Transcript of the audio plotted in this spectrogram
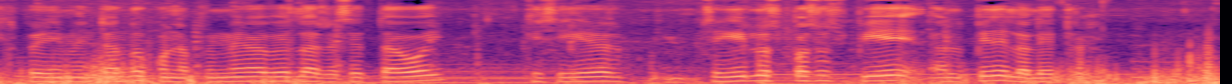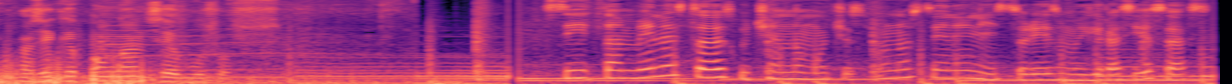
experimentando con la primera vez la receta hoy, que seguir, seguir los pasos al pie de la letra. Así que pónganse buzos. Sí, también he estado escuchando muchos. Unos tienen historias muy graciosas.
